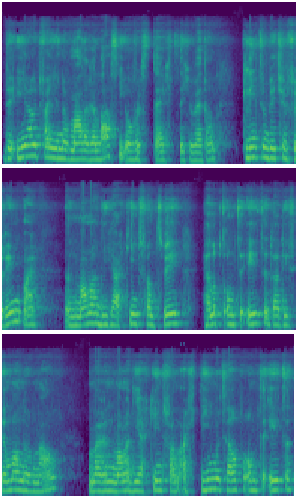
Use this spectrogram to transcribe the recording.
de inhoud van je normale relatie overstijgt, zeggen wij dan. Klinkt een beetje vreemd, maar een mama die haar kind van twee helpt om te eten, dat is helemaal normaal. Maar een mama die haar kind van 18 moet helpen om te eten,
